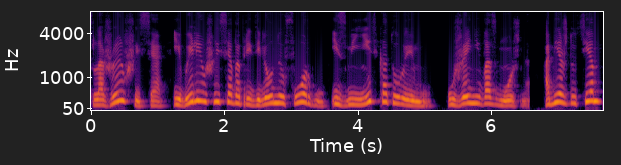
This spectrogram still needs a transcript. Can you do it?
сложившийся и вылившийся в определенную форму, изменить которую ему уже невозможно. А между тем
